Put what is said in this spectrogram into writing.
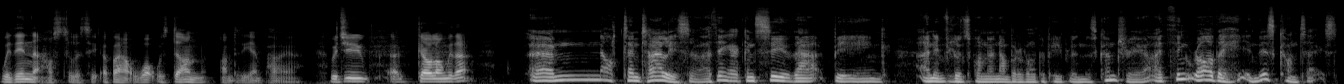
within that hostility about what was done under the empire. Would you uh, go along with that? Um, not entirely so. I think I can see that being an influence upon a number of other people in this country. I think rather in this context,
